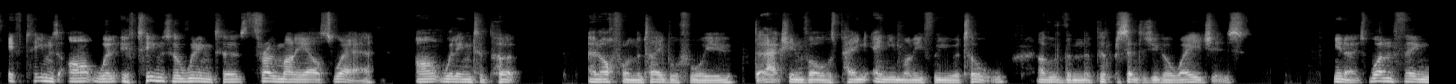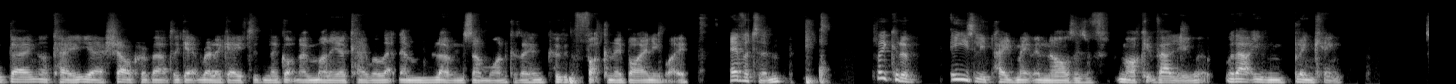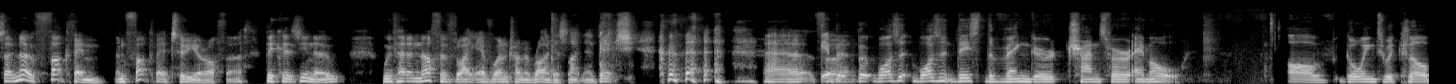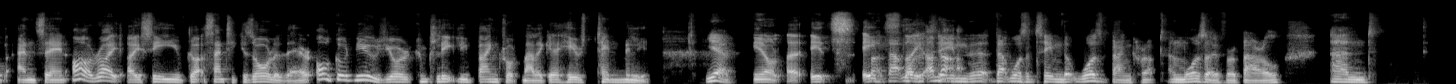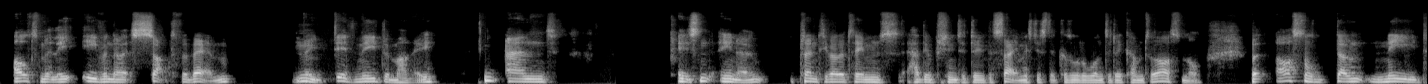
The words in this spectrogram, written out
if teams aren't will, if teams who are willing to throw money elsewhere aren't willing to put an offer on the table for you that actually involves paying any money for you at all, other than the percentage of your wages. You know, it's one thing going, okay, yeah, Schalke are about to get relegated and they've got no money. Okay, we'll let them loan someone because they who the fuck can they buy anyway? Everton, they could have easily paid Maitland Niles' market value without even blinking. So no, fuck them and fuck their two-year offer because you know we've had enough of like everyone trying to ride us like their bitch. uh, for... Yeah, but but was it wasn't this the Wenger transfer mo of going to a club and saying, "Oh right, I see you've got Santi Cazorla there. Oh, good news, you're completely bankrupt, Malaga. Here's ten million. Yeah, you know, uh, it's it's like was a team not... that, that was a team that was bankrupt and was over a barrel, and ultimately, even though it sucked for them, mm. they did need the money. And it's, you know, plenty of other teams had the opportunity to do the same. It's just that because all wanted to come to Arsenal. But Arsenal don't need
